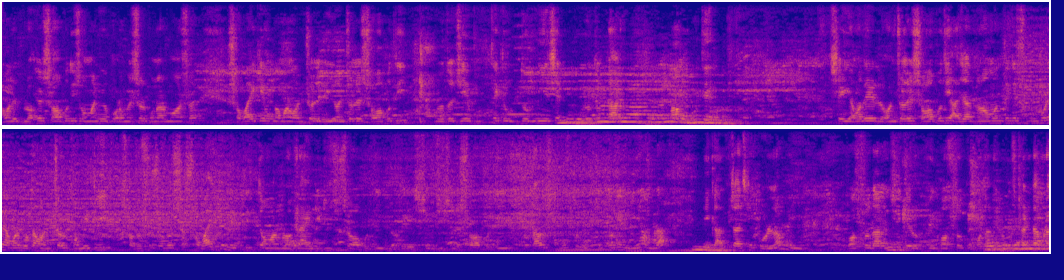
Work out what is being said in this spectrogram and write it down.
আমাদের ব্লকের সভাপতি সম্মানীয় পরমেশ্বর কোনার মহাশয়, সবাইকে এবং আমার অঞ্চলের, এই অঞ্চলের সভাপতি, মূলত যে বুথ থেকে উদ্যোগ নিয়েছেন, মূলত তার বাম বুথের সেই আমাদের অঞ্চলের সভাপতি আজাদ রহমান থেকে শুরু করে আমার গোটা অঞ্চল কমিটি, সদস্য সদস্য, সবাইকে নেতৃত্ব আমার ব্লকের আইনটিটিসি সভাপতি, ব্লকের এসসিএমসি সেলের সভাপতি, টোটাল সমস্ত নেতৃত্বকে নিয়ে আমরা এই কাজটা আজকে করলাম। এই বস্ত্রদান শীতের বস্ত্র প্রদানের অনুষ্ঠানটা আমরা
